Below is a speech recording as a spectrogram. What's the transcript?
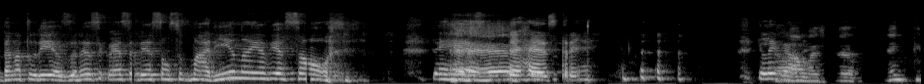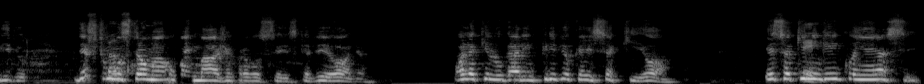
da natureza, né? Você conhece a versão submarina e a versão terrestre. É, terrestre. que legal. Ah, mas é, é, incrível. Deixa eu tá. mostrar uma, uma imagem para vocês. Quer ver? Olha. Olha que lugar incrível que é esse aqui. Ó. Esse aqui é. ninguém conhece.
